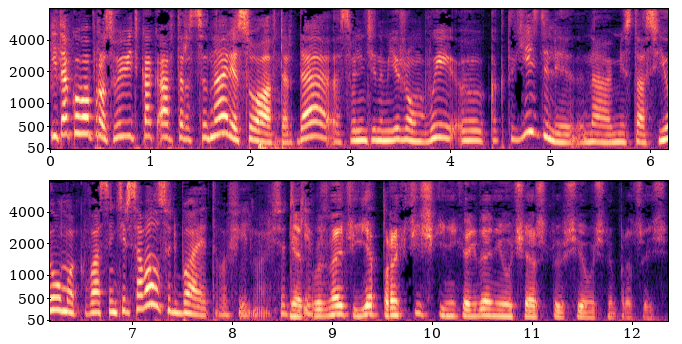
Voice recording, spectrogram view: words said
И такой вопрос. Вы ведь как автор сценария, соавтор, да, с Валентином Ежом, вы э, как-то ездили на места съемок? Вас интересовала судьба этого фильма? Все-таки... Нет, вы знаете, я практически никогда не участвую в съемочном процессе.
